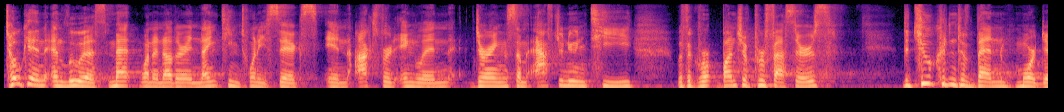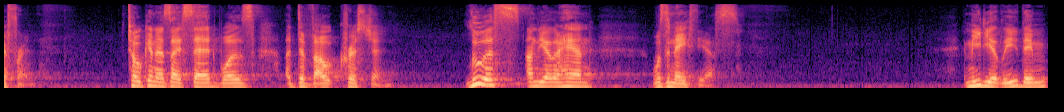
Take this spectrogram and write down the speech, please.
Tolkien and Lewis met one another in 1926 in Oxford, England, during some afternoon tea with a bunch of professors. The two couldn't have been more different. Tolkien, as I said, was a devout Christian. Lewis, on the other hand, was an atheist. Immediately, they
